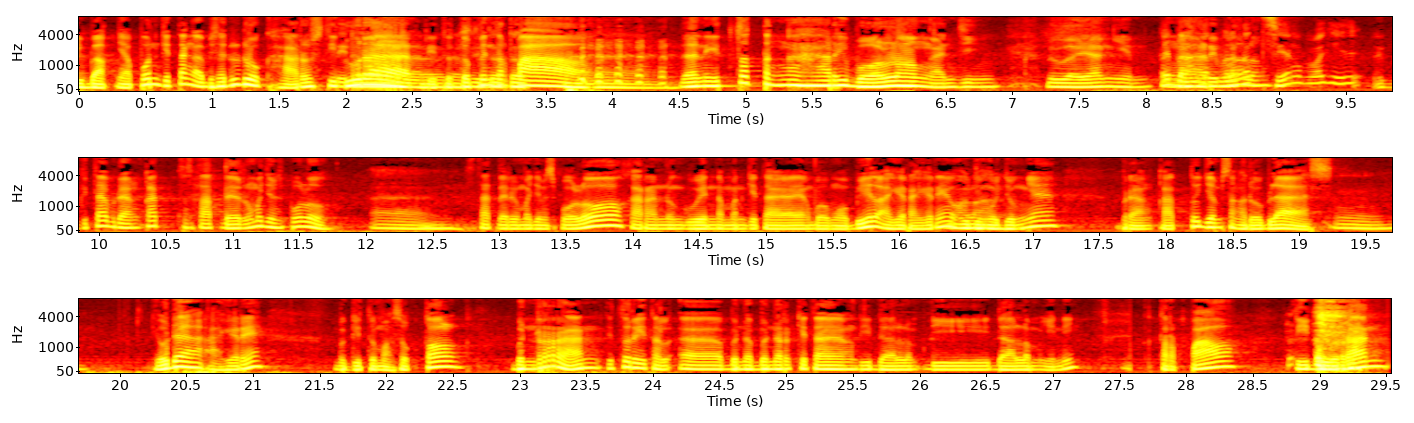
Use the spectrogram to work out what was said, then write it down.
Di baknya pun kita nggak bisa duduk, harus tiduran, Tiduran, ditutupin harus ditutup. terpal. Dan itu tengah hari bolong anjing. Lu bayangin, Eh, tengah hari berangkat siang apa pagi? Kita berangkat start dari rumah jam 10. Ah, Start dari rumah jam 10 karena nungguin teman kita yang bawa mobil, akhir-akhirnya Malam. ujung-ujungnya berangkat tuh jam setengah 12. hmm. Ya udah, akhirnya begitu masuk tol beneran itu retail eh, bener-bener kita yang di dalam di dalam ini terpal tiduran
